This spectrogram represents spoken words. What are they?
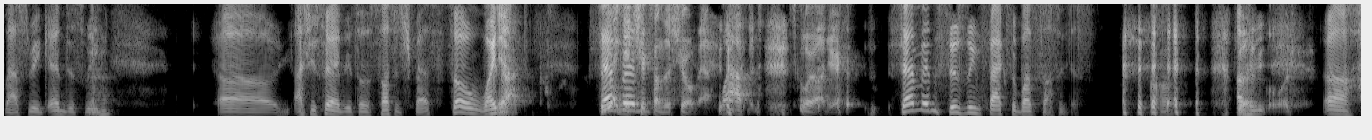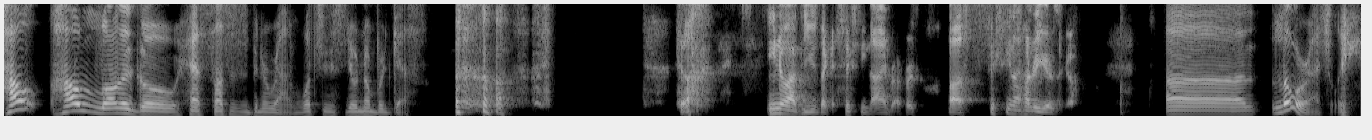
last week and this week, Mhm. uh, as you said, it's a sausage fest. So why Yeah. not? Seven, get chicks on the show, man. What happened? What's going on here? seven sizzling facts about sausages. Uh-huh. Uh, Lord. uh, how how long ago has sausages been around? What's your numbered guess? you know, I have to use like a 69 reference. Uh, 6,900 years ago. Uh, lower actually.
